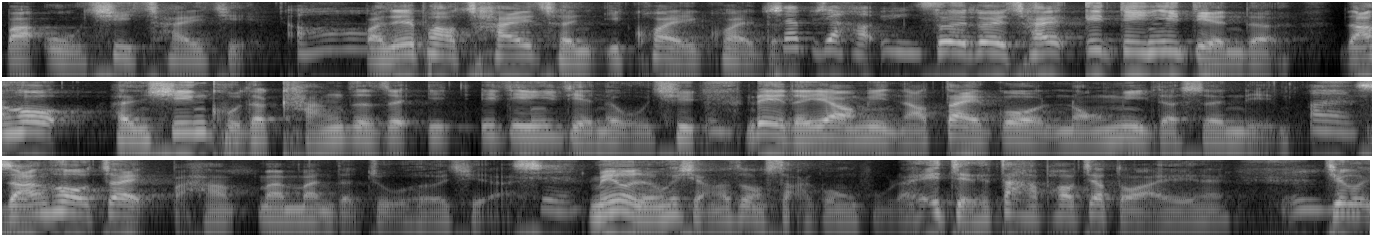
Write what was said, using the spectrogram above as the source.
把武器拆解，哦，把这些炮拆成一块一块的，所以比较好运送。对对，拆一丁一点的，然后。很辛苦的扛着这一一丁一点的武器，累得要命，然后带过浓密的森林，然后再把它慢慢的组合起来。是，没有人会想到这种傻功夫来。哎，这个大炮叫多少呢？结果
